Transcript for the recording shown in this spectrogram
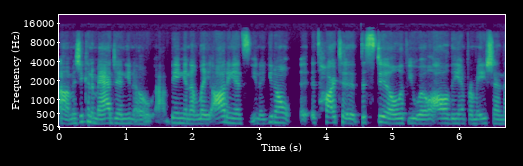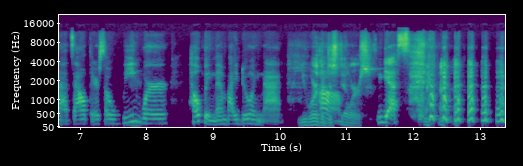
Um, as you can imagine, you know, uh, being in a lay audience, you know, you don't, it's hard to distill, if you will, all the information that's out there. So we mm-hmm. were helping them by doing that. You were the um, distillers. Yes.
